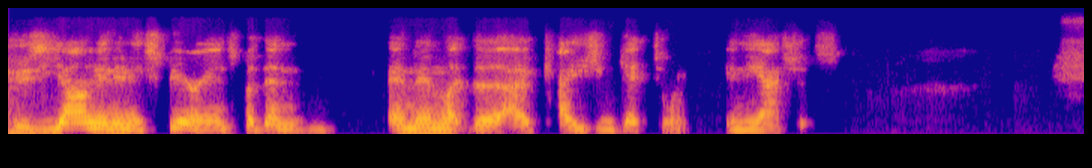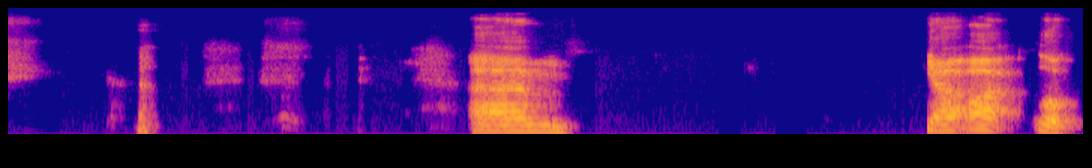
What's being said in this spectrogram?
who's young and inexperienced, but then and then let the occasion get to him in the ashes. Um, yeah, I look.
